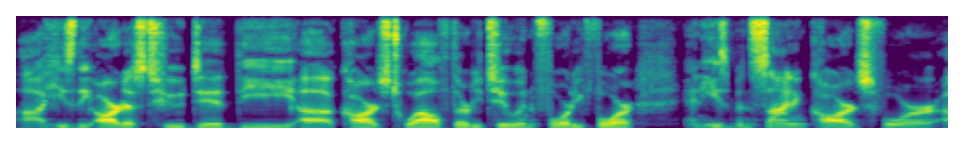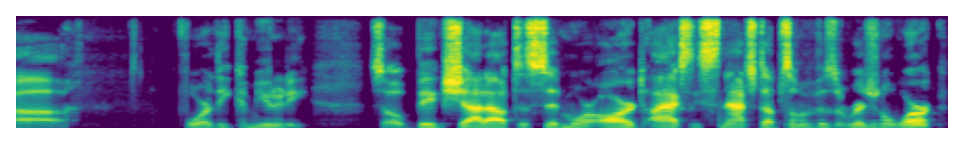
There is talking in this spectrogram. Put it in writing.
Uh, he's the artist who did the uh, cards 12, 32, and 44, and he's been signing cards for uh, for the community. So big shout out to Sidmore Art. I actually snatched up some of his original work.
